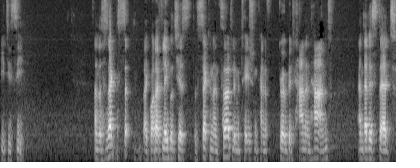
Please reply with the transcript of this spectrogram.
etc. And the second, like what I've labeled here, the second and third limitation kind of go a bit hand in hand, and that is that,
